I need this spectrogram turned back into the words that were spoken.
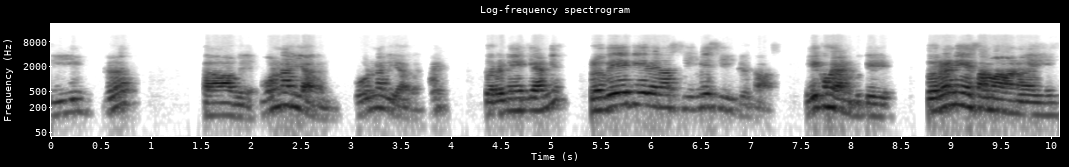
ශීඝ්‍රතාවය ඕන ලියා ගන්න. ඕන ලියා ගන්න. ත්වරණය කියන්නේ ප්‍රවේගය වෙනස් වීමේ ශීඝ්‍රතාවය. ඒක හොයන්න පුතේ. ත්වරණය සමානයි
